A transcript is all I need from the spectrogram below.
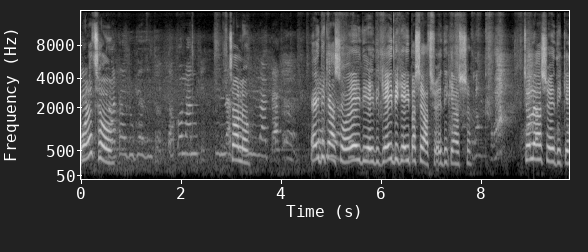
পড়েছো কাঁটা ঢুকে দিত, তখন আমি চিল্লাতে চলো। এইদিকে আসো এই দিকে এইদিকে এইদিকে এই পাশে আসো এইদিকে আসো। চলে আসো এইদিকে।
